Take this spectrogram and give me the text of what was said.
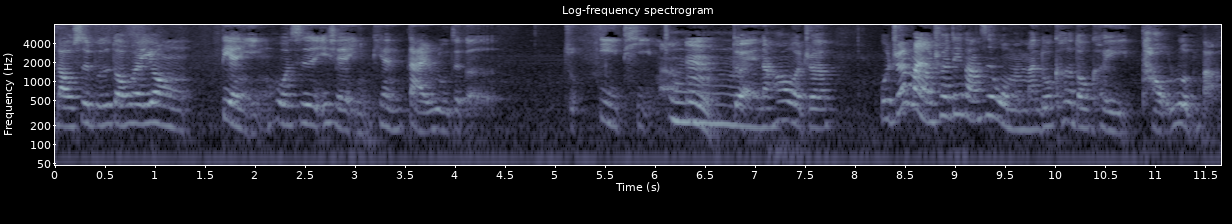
老师不是都会用电影或是一些影片带入这个主议题嘛？嗯对，然后我觉得，我觉得蛮有趣的地方是我们蛮多课都可以讨论吧。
